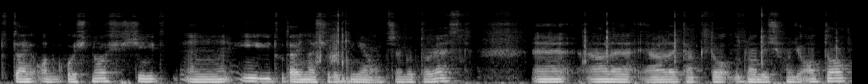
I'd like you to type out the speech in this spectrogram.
tutaj od głośności y, i tutaj na środku nie wiem czego to jest. e, ale, ale tak to wygląda jeśli chodzi o to.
